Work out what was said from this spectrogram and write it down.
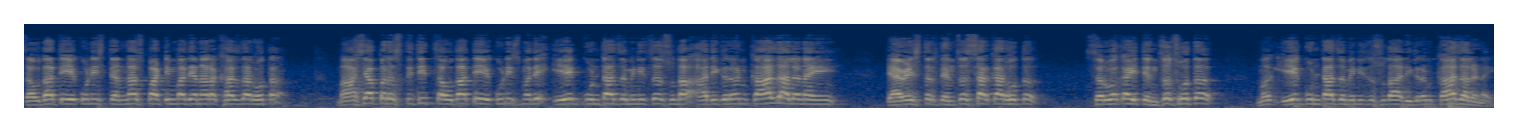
चौदा ते एकोणीस त्यांनाच पाठिंबा देणारा खासदार होता. मग अशा परिस्थितीत चौदा ते एकोणीसमध्ये एक गुंठा जमिनीचं सुद्धा अधिग्रहण का झालं नाही? त्यावेळेस तर त्यांचंच सरकार होतं. सर्व काही त्यांचंच होतं. मग एक गुंठा जमिनीचं सुद्धा अधिग्रहण का झालं नाही?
